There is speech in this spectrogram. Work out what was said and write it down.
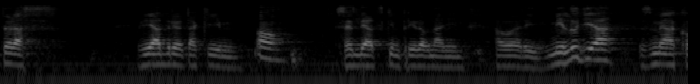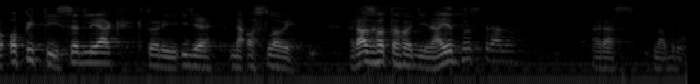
teraz vyjadril takým, no, sedliackým prirovnaním. Hovorí, my ľudia sme ako opitý sedliak, ktorý ide na oslovy. Raz ho to hodí na jednu stranu a raz na druhú.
